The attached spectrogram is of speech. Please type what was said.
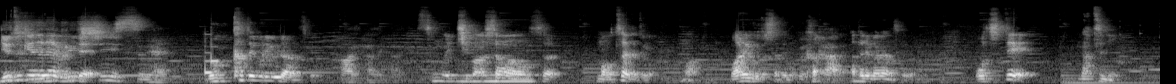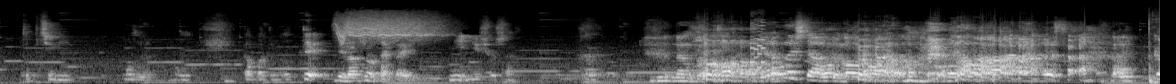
流通経済大学って嬉しいっすね。6カテゴリーぐらいあるんですけどはいはいはい。その一番下の落ちたまあ落ちたというか、まあ、悪いことしたんで僕がは当たり前なんですけど落ちて夏にトップチームに戻る戻る頑張って戻ってで夏の大会に優勝した。ん。ですなんか やらかした後に。こっか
